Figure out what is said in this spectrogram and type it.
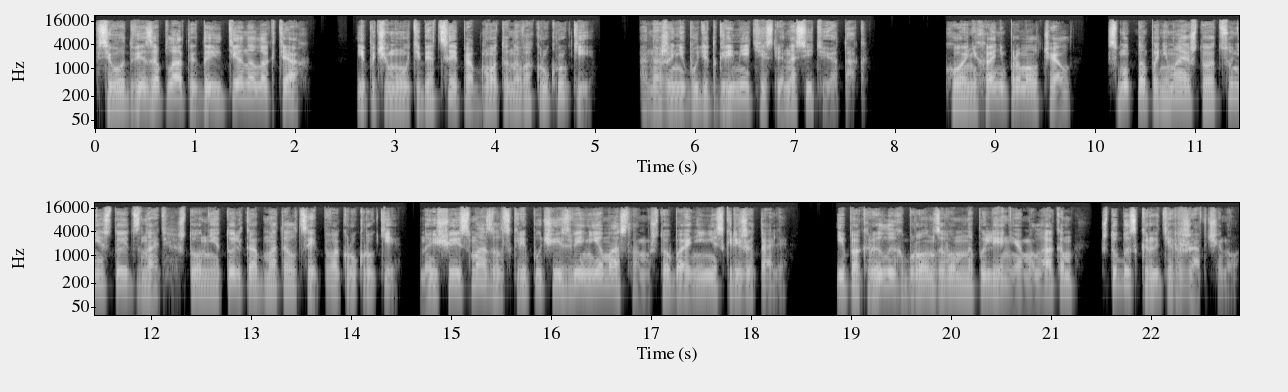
Всего две заплаты, да и те на локтях. И почему у тебя цепь обмотана вокруг руки? Она же не будет греметь, если носить ее так». Хуанихань промолчал, смутно понимая, что отцу не стоит знать, что он не только обмотал цепь вокруг руки, но еще и смазал скрипучие звенья маслом, чтобы они не скрежетали, и покрыл их бронзовым напылением и лаком, чтобы скрыть ржавчину.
